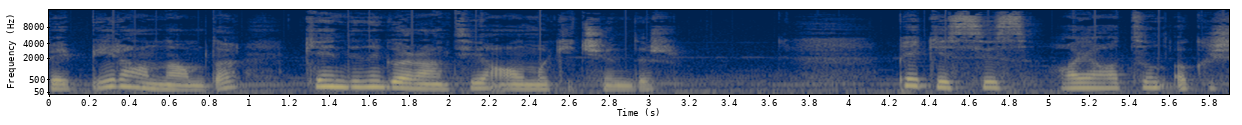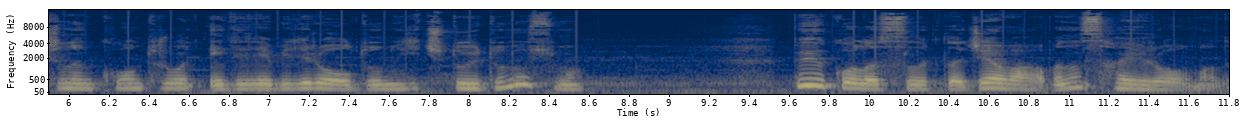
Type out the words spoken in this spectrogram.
ve bir anlamda kendini garantiye almak içindir. Peki siz hayatın akışının kontrol edilebilir olduğunu hiç duydunuz mu? Büyük olasılıkla cevabınız hayır olmalı.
